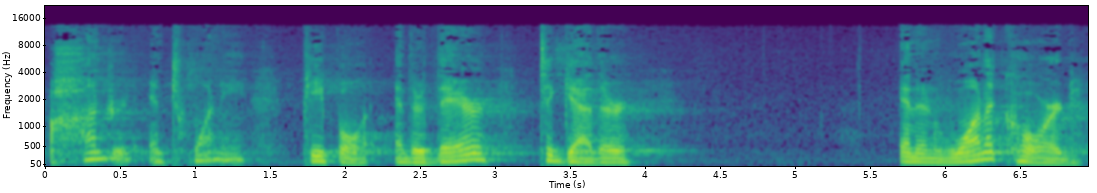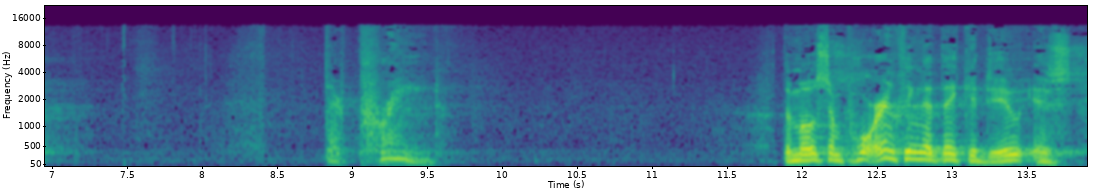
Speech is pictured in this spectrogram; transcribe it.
120 people, and they're there together, and in one accord, they're praying. The most important thing that they could do is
